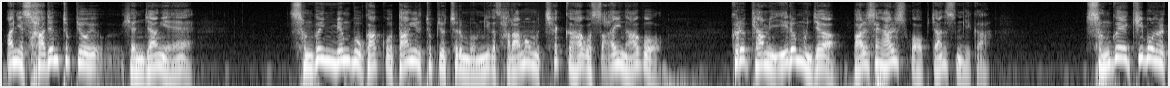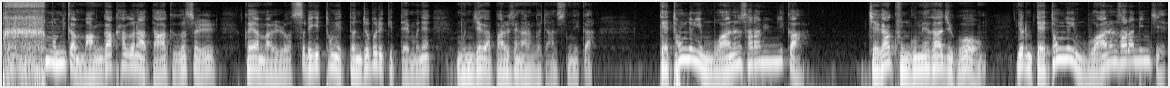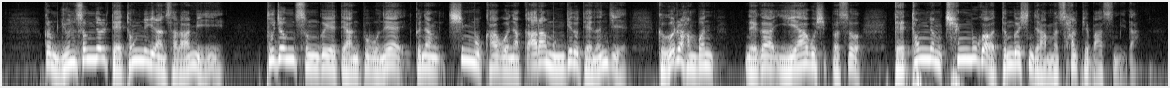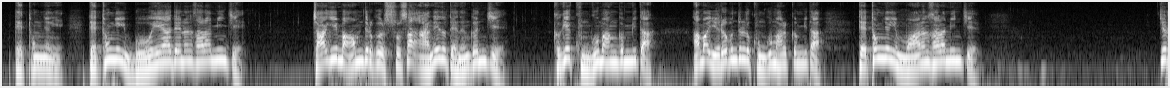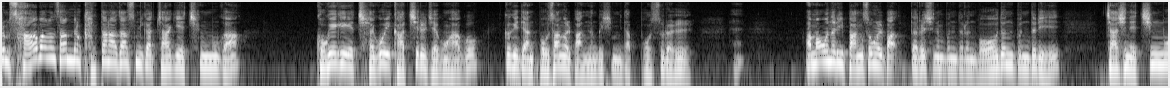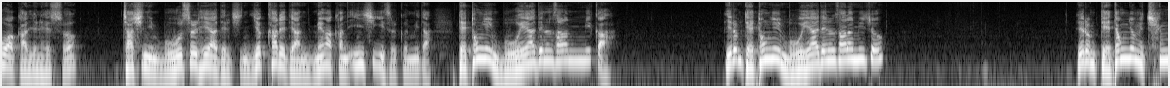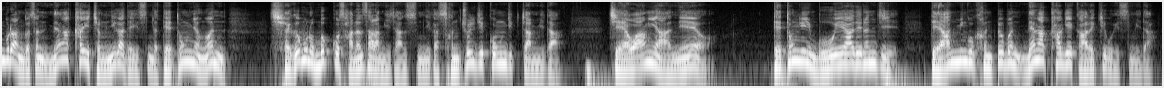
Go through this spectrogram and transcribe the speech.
아니 사전투표 현장에 선거인 명부 갖고 당일 투표처럼 뭡니까? 사람 오면 체크하고 사인하고 그렇게 하면 이런 문제가 발생할 수가 없지 않습니까? 선거의 기본을 다 뭡니까? 망각하거나 다 그것을 그야말로 쓰레기통에 던져버렸기 때문에 문제가 발생하는 거지 않습니까? 대통령이 뭐 하는 사람입니까? 제가 궁금해 가지고 여러분 대통령이 뭐 하는 사람인지. 그럼 윤석열 대통령이란 사람이 부정선거에 대한 부분에 그냥 침묵하고 그냥 깔아뭉기도 되는지 그거를 한번 내가 이해하고 싶어서 대통령 책무가 어떤 것인지 한번 살펴봤습니다. 대통령이. 대통령이 뭐 해야 되는 사람인지 자기 마음대로 그걸 수사 안 해도 되는 건지 그게 궁금한 겁니다. 아마 여러분들도 궁금할 겁니다. 대통령이 뭐 하는 사람인지 여러분 사업하는 사람들은 간단하지 않습니까 자기의 책무가 고객에게 최고의 가치를 제공하고 거기에 대한 보상을 받는 것입니다. 보수를. 예? 아마 오늘 이 방송을 들으시는 분들은 모든 분들이 자신의 직무와 관련해서 자신이 무엇을 해야 될지 역할에 대한 명확한 인식이 있을 겁니다. 대통령이 뭐 해야 되는 사람입니까? 여러분 대통령이 뭐 해야 되는 사람이죠? 여러분 대통령의 책무란 것은 명확하게 정리가 되어 있습니다. 대통령은 세금으로 먹고 사는 사람이지 않습니까 선출직 공직자입니다. 제왕이 아니에요. 대통령이 뭐 해야 되는지 대한민국 헌법은 명확하게 가르치고 있습니다.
